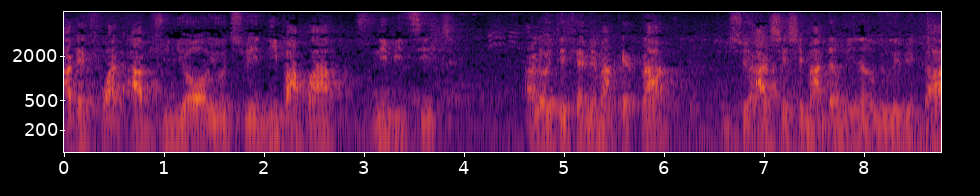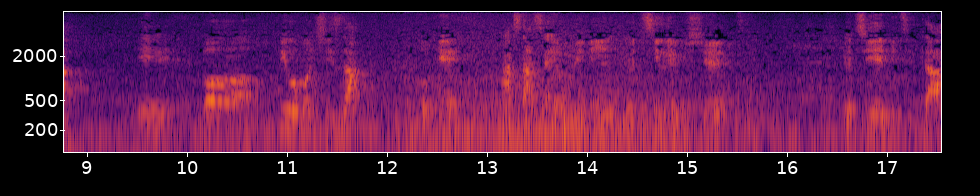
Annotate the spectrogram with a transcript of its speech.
avèk Fouad Ab Junior, yo tue ni papa, ni pitit. Alo yo te fè mè makèt la, msè al chèche madame ni nan Rue Rebecca, e bon, pi ou moun chiza, ok, asasen yo vini, yo tire msè, yo tire pitit la,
